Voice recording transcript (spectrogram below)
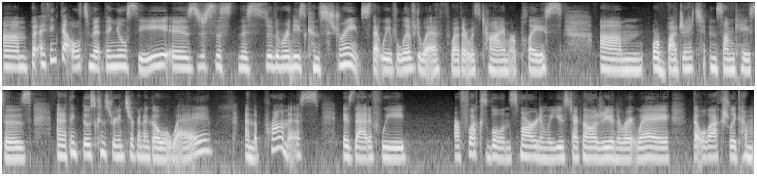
Um, but I think the ultimate thing you'll see is just this: this there were these constraints that we've lived with, whether it was time or place um, or budget in some cases. And I think those constraints are going to go away. And the promise is that if we are flexible and smart and we use technology in the right way, that will actually come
